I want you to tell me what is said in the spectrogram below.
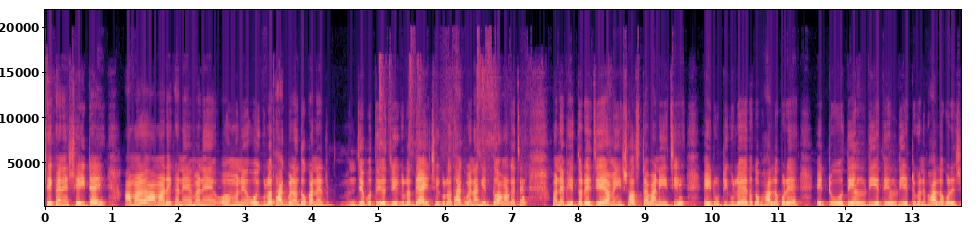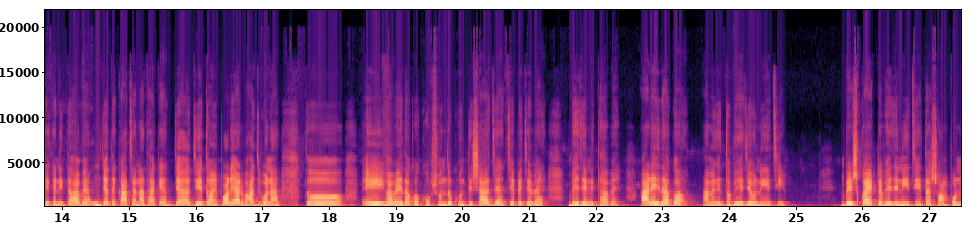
সেখানে সেইটাই আমার আমার এখানে মানে মানে ওইগুলো থাকবে না, দোকানের যাবতীয় যেগুলো দেয় সেগুলো থাকবে না, কিন্তু আমার কাছে মানে ভেতরে যে আমি সসটা বানিয়েছি, এই রুটিগুলো এরকম ভালো করে একটু তেল দিয়ে তেল দিয়ে একটুখানি ভালো করে সেঁকে নিতে হবে, যাতে কাঁচা না থাকে, যা, যেহেতু আমি পরে আর ভাজবো না, তো এইভাবে দেখো খুব সুন্দর খুন্তির সাহায্যে চেপে চেপে ভেজে নিতে হবে। আর এই দেখো, আমি কিন্তু ভেজেও নিয়েছি। বেশ কয়েকটা ভেজে নিয়েছি, তা সম্পূর্ণ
